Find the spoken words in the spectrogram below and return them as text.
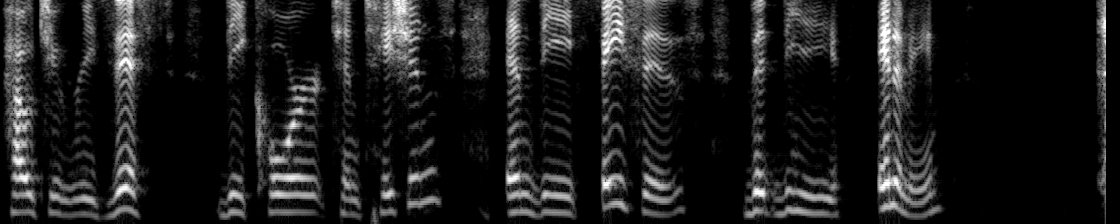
how to resist the core temptations and the faces that the enemy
